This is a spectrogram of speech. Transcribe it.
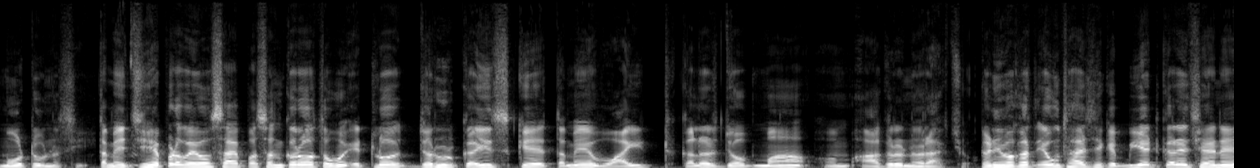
મોટું નથી. તમે જે પણ વ્યવસાય પસંદ કરો તો હું એટલો જરૂર કહીશ કે તમે વ્હાઇટ કલર જોબમાં આગ્રહ ન રાખજો. ઘણી વખત એવું થાય છે કે બીએડ કરે છે અને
